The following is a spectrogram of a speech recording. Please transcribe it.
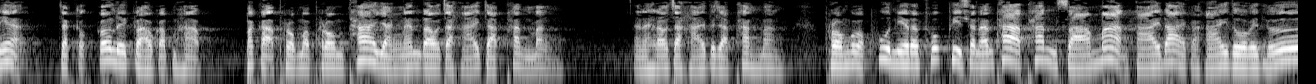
เนี่ยจะก็เลยกล่าวกับมหาพระกะพรหมพรหมถ้าอย่างนั้นเราจะหายจากท่านบ้างนะเราจะหายไปจากท่านบ้าง พรหมก็บอกพูดเนรทุกข์พี่ฉะนั้นถ้าท่านสามารถหายได้ก็หายตัวไปเถอะ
